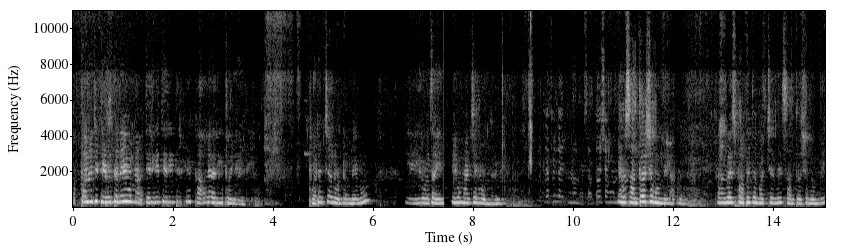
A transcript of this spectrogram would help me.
అప్పటి నుంచి తిరుగుతూనే ఉన్నా. తిరిగి తిరిగి తిరిగి కాళ్ళు అరిగిపోయినాయండి పొడంచాలు ఉంటాం మేము. ఈరోజు అయింది. మేము మంచిగానే ఉందండి. మేము సంతోషం ఉంది నాకు. కాంగ్రెస్ ప్రభుత్వం వచ్చింది సంతోషం ఉంది.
